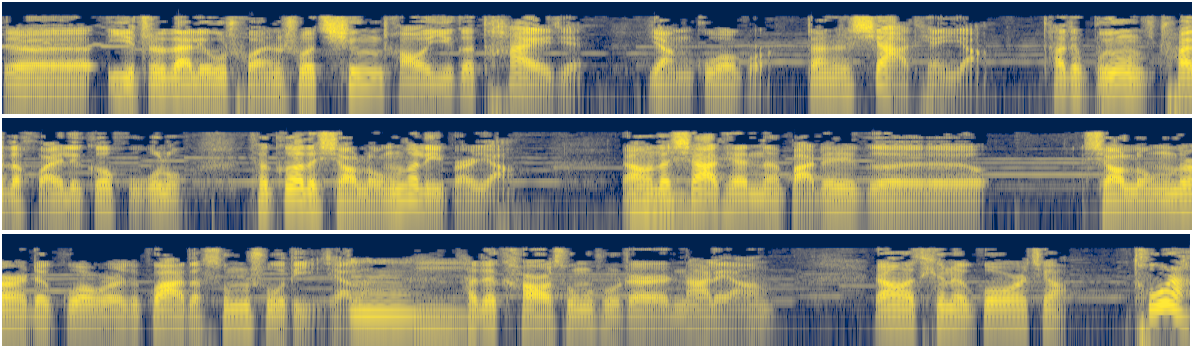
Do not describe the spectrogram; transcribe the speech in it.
呃，一直在流传说清朝一个太监养蝈蝈，但是夏天养，他就不用揣在怀里搁葫芦，他搁在小笼子里边养。然后他嗯。夏天呢，把这个小笼子儿这蝈蝈就挂到松树底下了，嗯。嗯，他就靠着松树这儿纳凉，然后听这蝈蝈叫，突然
